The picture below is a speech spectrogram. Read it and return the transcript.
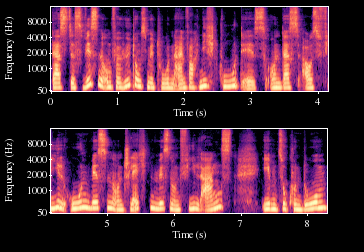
dass das Wissen um Verhütungsmethoden einfach nicht gut ist und dass aus viel Unwissen und schlechtem Wissen und viel Angst eben zu Kondom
